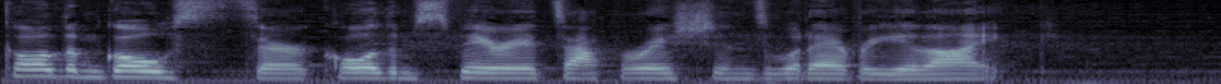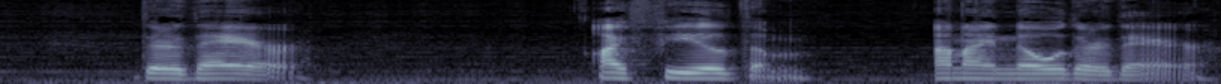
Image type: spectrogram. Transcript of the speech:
Call them ghosts or call them spirits, apparitions, whatever you like. They're there. I feel them, and I know they're there.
